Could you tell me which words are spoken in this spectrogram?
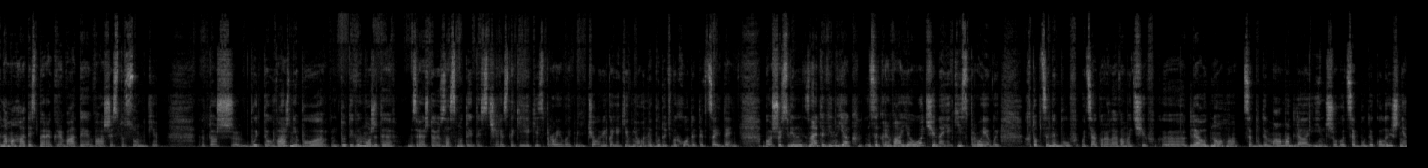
намагатись перекривати ваші стосунки. Тож будьте уважні, бо тут і ви можете, зрештою, засмутитись через такі якісь прояви чоловіка, які в нього не будуть виходити в цей день. Бо щось він, знаєте, він як закриває очі на якісь прояви. Хто б це не був, оця королева мечів. Е, Для одного це буде мама, для іншого це буде колишня.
